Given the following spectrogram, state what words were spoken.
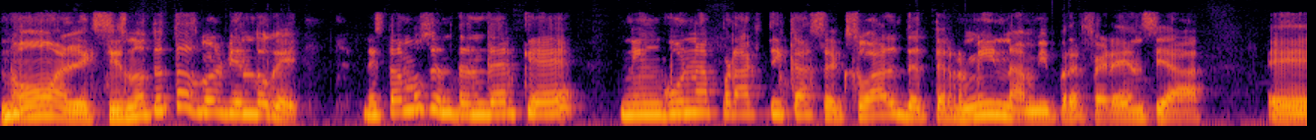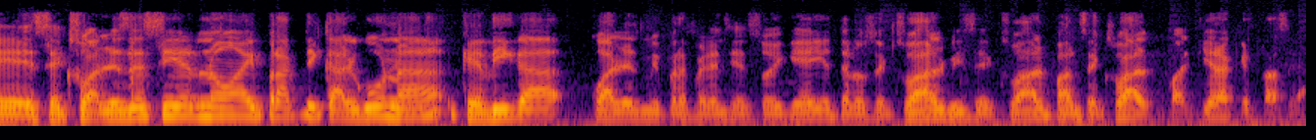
No, Alexis, no te estás volviendo gay. Necesitamos entender que ninguna práctica sexual determina mi preferencia eh, sexual. Es decir, no hay práctica alguna que diga cuál es mi preferencia. Soy gay, heterosexual, bisexual, pansexual, cualquiera que esta sea.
